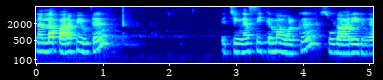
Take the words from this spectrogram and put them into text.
நல்லா பரப்பி விட்டு வச்சிங்கன்னா சீக்கிரமாக உங்களுக்கு சூடு ஆறிடுங்க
